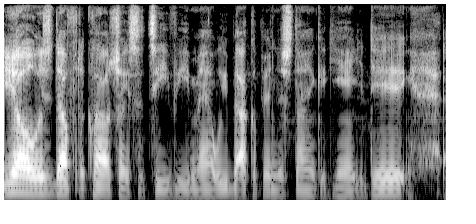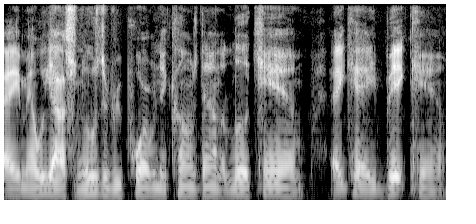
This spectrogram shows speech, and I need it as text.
Yo, it's definitely Clout Chaser TV, man. We back up in this thing again, you dig? Hey, man, we got some news to report when it comes down to Lil Cam, aka Big Cam.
